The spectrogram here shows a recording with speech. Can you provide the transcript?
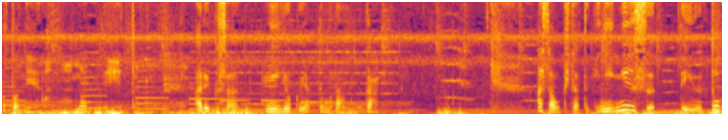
あとねあの、まえーと、アレクサによくやってもらうのが朝起きた時にニュースっていうと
